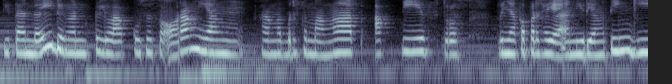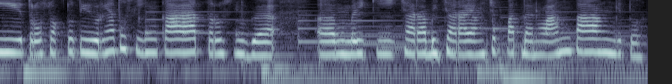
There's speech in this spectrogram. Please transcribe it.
ditandai dengan perilaku seseorang yang sangat bersemangat, aktif, terus punya kepercayaan diri yang tinggi, terus waktu tidurnya tuh singkat, terus juga e, memiliki cara bicara yang cepat dan lantang gitu.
